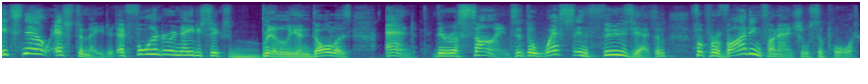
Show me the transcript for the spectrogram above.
it's now estimated at $486 billion. And there are signs that the West's enthusiasm for providing financial support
